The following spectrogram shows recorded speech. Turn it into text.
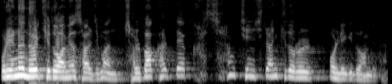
우리는 늘 기도하며 살지만 절박할 때 가장 진실한 기도를 올리기도 합니다.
